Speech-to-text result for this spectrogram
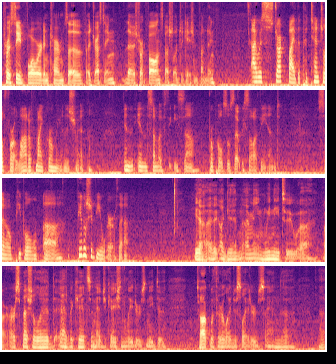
proceed forward in terms of addressing the shortfall in special education funding. I was struck by the potential for a lot of micromanagement in in some of these uh, proposals that we saw at the end. So people uh, people should be aware of that. Yeah, again, I mean, we need to uh, our, our, special ed advocates and education leaders need to talk with their legislators and. Uh, uh,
